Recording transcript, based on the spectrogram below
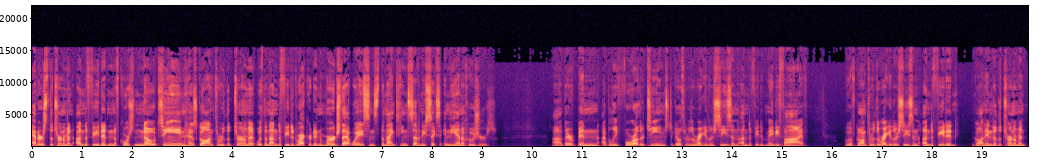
enters the tournament undefeated, and of course, no team has gone through the tournament with an undefeated record and emerged that way since the 1976 Indiana Hoosiers. Uh, there have been, I believe, four other teams to go through the regular season undefeated, maybe five, who have gone through the regular season undefeated, gone into the tournament.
